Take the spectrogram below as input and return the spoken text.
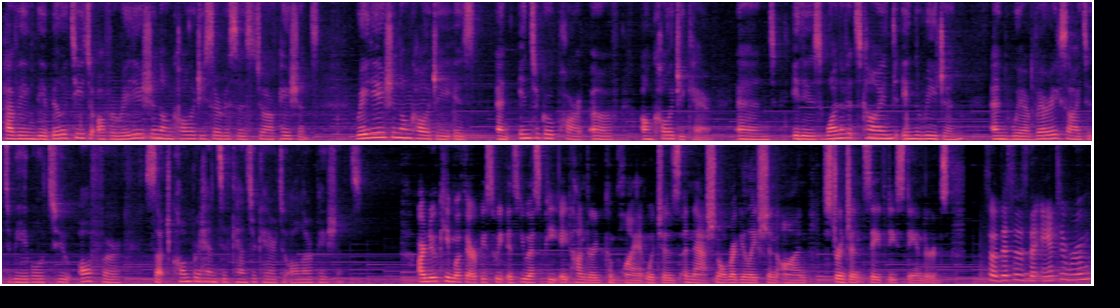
having the ability to offer radiation oncology services to our patients. Radiation oncology is an integral part of oncology care, and it is one of its kind in the region, and we're very excited to be able to offer such comprehensive cancer care to all our patients. Our new chemotherapy suite is USP 800 compliant, which is a national regulation on stringent safety standards. So this is the anteroom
